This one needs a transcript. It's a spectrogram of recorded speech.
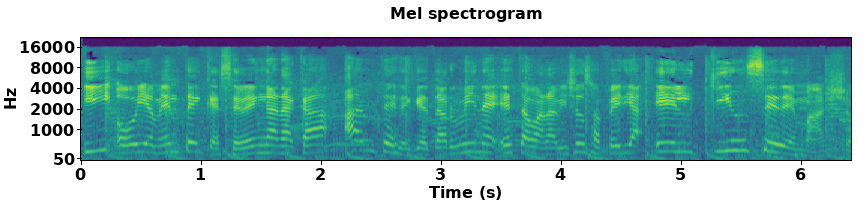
y obviamente que se vengan acá antes de que termine esta maravillosa feria el 15 de mayo.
